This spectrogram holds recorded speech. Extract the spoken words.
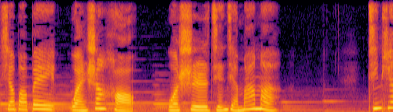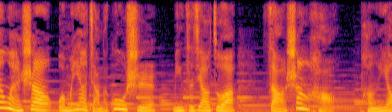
小宝贝，晚上好，我是简简妈妈。今天晚上我们要讲的故事名字叫做《早上好，朋友》。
